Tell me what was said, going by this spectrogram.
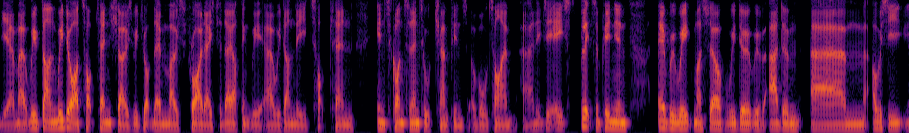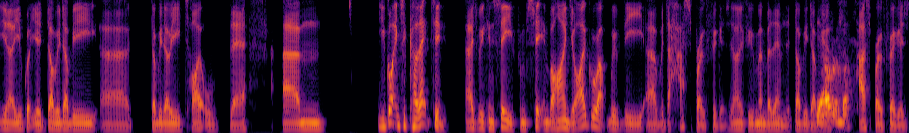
Yeah, mate. We've done we do our top ten shows. We drop them most Fridays. Today, I think we uh, we done the top ten intercontinental champions of all time, and it it splits opinion every week. Myself, we do it with Adam. Um, obviously, you know you've got your WWE uh, WWE title there. Um, you got into collecting, as we can see from sitting behind you. I grew up with the uh, with the Hasbro figures. I don't know if you remember them, the WWE yeah, Hasbro figures.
